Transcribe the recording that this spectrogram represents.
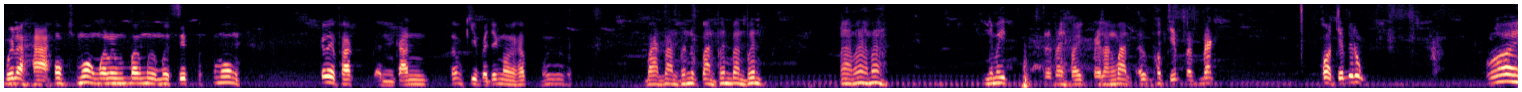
มื้อละ5 6ชั่วโมงบางบางมือมื้อ10ชั่วโมงก็เลยพักอันการต้องคลิปไปจักหน่อยครับบ้านบ้านเพิ่อนบ้านเพิ่อนบ้านเพิ่อนมามามายังไม่ไปไปไปไปหลังบ้านเออพ่อเจ็บแบบแบกพ่อเจ็บด้วยลูกโอ้ย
